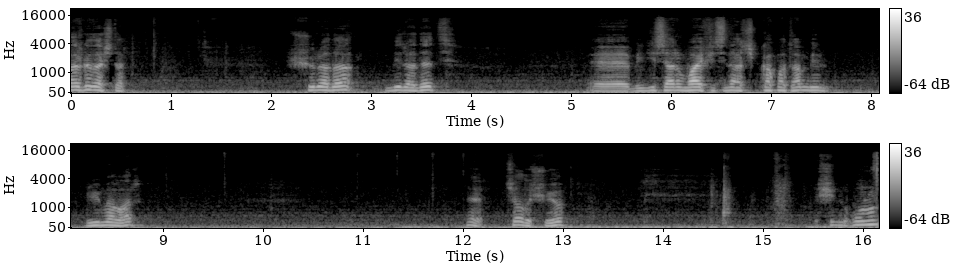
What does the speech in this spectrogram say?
Şimdi arkadaşlar şurada bir adet e, bilgisayarın Wi-Fi'sini açıp kapatan bir düğme var. Evet çalışıyor. Şimdi onun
